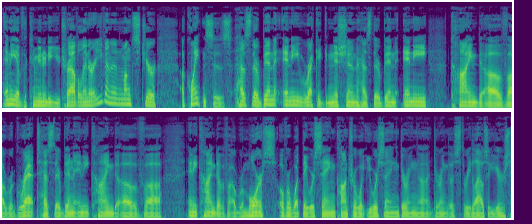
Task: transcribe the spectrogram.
any of the community you travel in, or even amongst your acquaintances, has there been any recognition? Has there been any kind of uh, regret? Has there been any kind of uh, any kind of uh, remorse over what they were saying, contra what you were saying during uh, during those three lousy years?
